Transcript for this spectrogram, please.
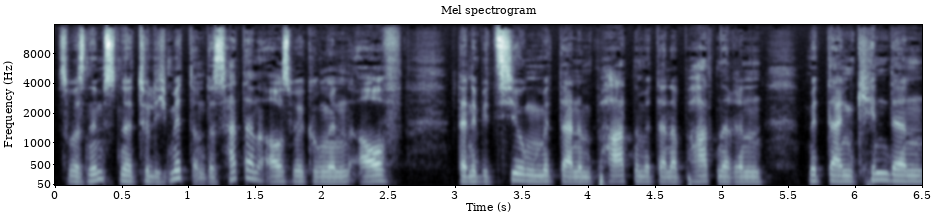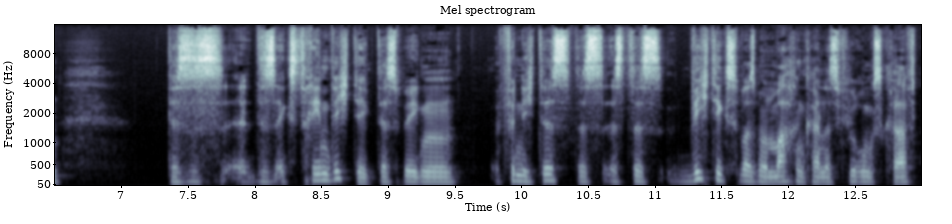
Sowas nimmst du natürlich mit und das hat dann Auswirkungen auf deine Beziehung mit deinem Partner, mit deiner Partnerin, mit deinen Kindern. Das ist, äh, das ist extrem wichtig. Deswegen finde ich das, das ist das Wichtigste, was man machen kann als Führungskraft,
